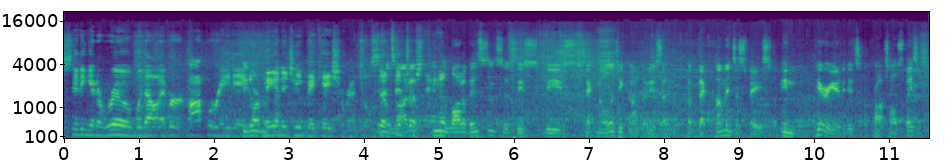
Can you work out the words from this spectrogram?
sitting in a room without ever operating or managing vacation rentals. in a That's lot of in a lot of instances, these these technology companies that that come into space in period, it's across all spaces.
